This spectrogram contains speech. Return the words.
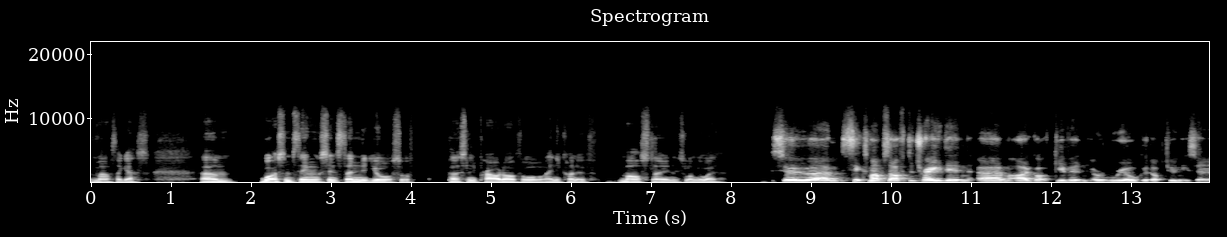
mouth, I guess. Um, what are some things since then that you're sort of personally proud of, or any kind of milestones along the way? So um, six months after trading, um, I got given a real good opportunity. So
